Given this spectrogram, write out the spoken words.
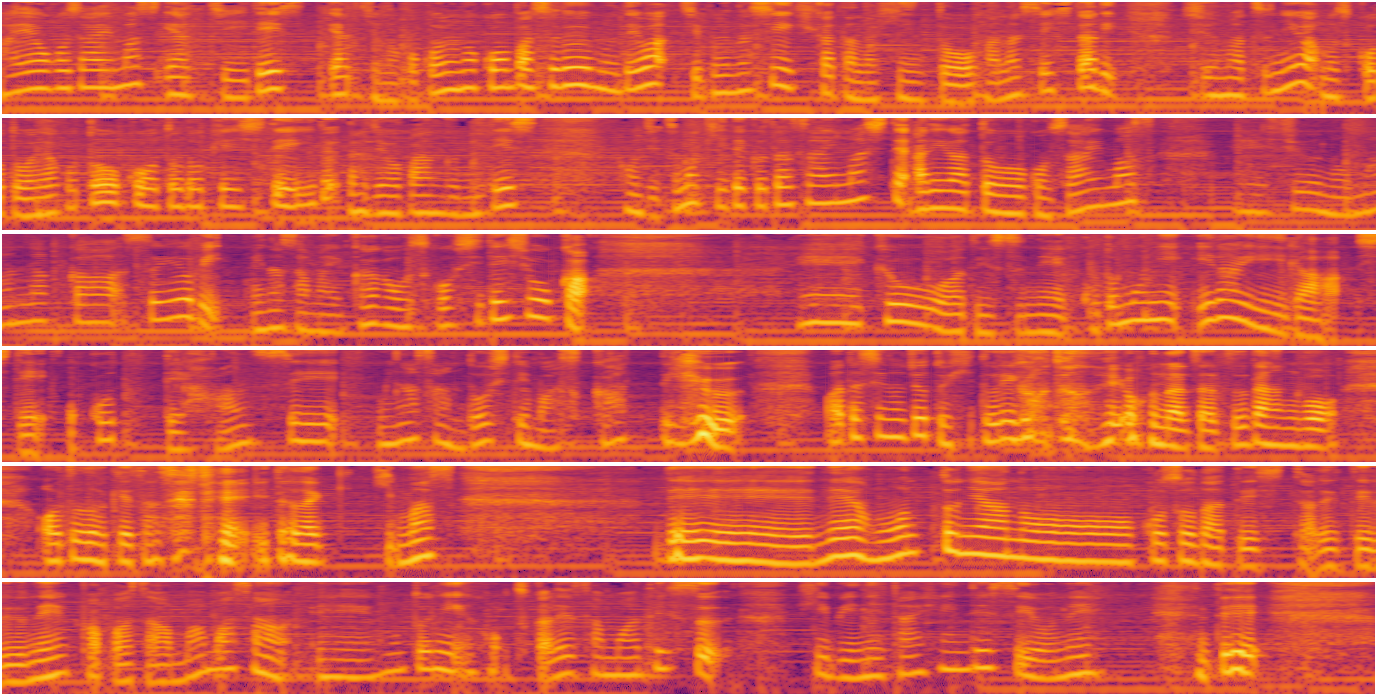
はようございます。やっちーです。やっちの心のコンパスルームでは自分らしい生き方のヒントをお話ししたり週末には息子と親子トークをお届けしているラジオ番組です。本日も聞いてくださいましてありがとうございます、えー、週の真ん中水曜日皆様いかがお過ごしでしょうか？えー、今日はですね子供にイライラして怒って反省皆さんどうしてますかっていう私のちょっと独り言のような雑談をお届けさせていただきます。でね本当にあの子育てされてるねパパさんママさん、えー、本当にお疲れ様です日々ね大変ですよね で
